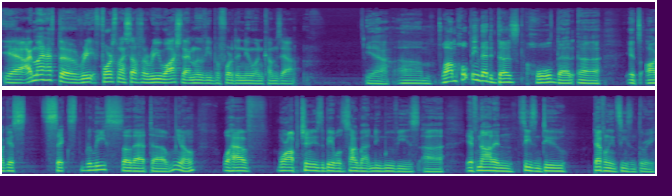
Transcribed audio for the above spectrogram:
Yeah, I might have to re- force myself to rewatch that movie before the new one comes out. yeah. Um, well, I'm hoping that it does hold that uh, it's August 6th release so that, uh, you know, we'll have more opportunities to be able to talk about new movies. Uh, if not in season two, definitely in season three.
